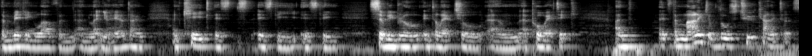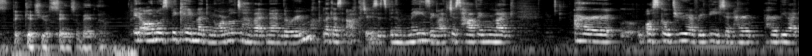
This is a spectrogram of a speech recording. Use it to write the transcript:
the making love and, and letting your hair down. And Kate is is the is the cerebral, intellectual, um, uh, poetic, and it's the marriage of those two characters that gives you a sense of Edna. It almost became like normal to have Edna in the room. Like as actors, it's been amazing. Like just having like her us go through every beat and her her be like,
